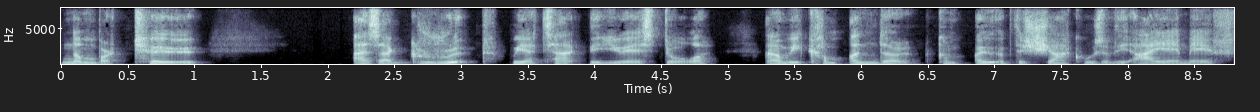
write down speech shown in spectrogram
number two, as a group, we attack the US dollar and we come under, come out of the shackles of the IMF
